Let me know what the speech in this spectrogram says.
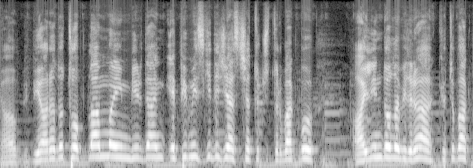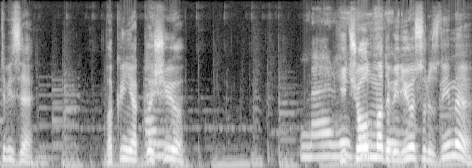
Ya bir- arada toplanmayın. Birden hepimiz gideceğiz çatır çutur. Bak bu Aylin de olabilir ha. Kötü baktı bize. Bakın yaklaşıyor. Merve Hiç olmadı biliyorsunuz değil mi?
